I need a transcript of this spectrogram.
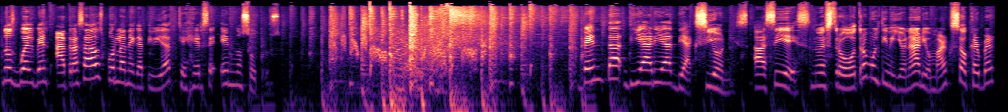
nos vuelven atrasados por la negatividad que ejerce en nosotros. Venta diaria de acciones. Así es, nuestro otro multimillonario, Mark Zuckerberg,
